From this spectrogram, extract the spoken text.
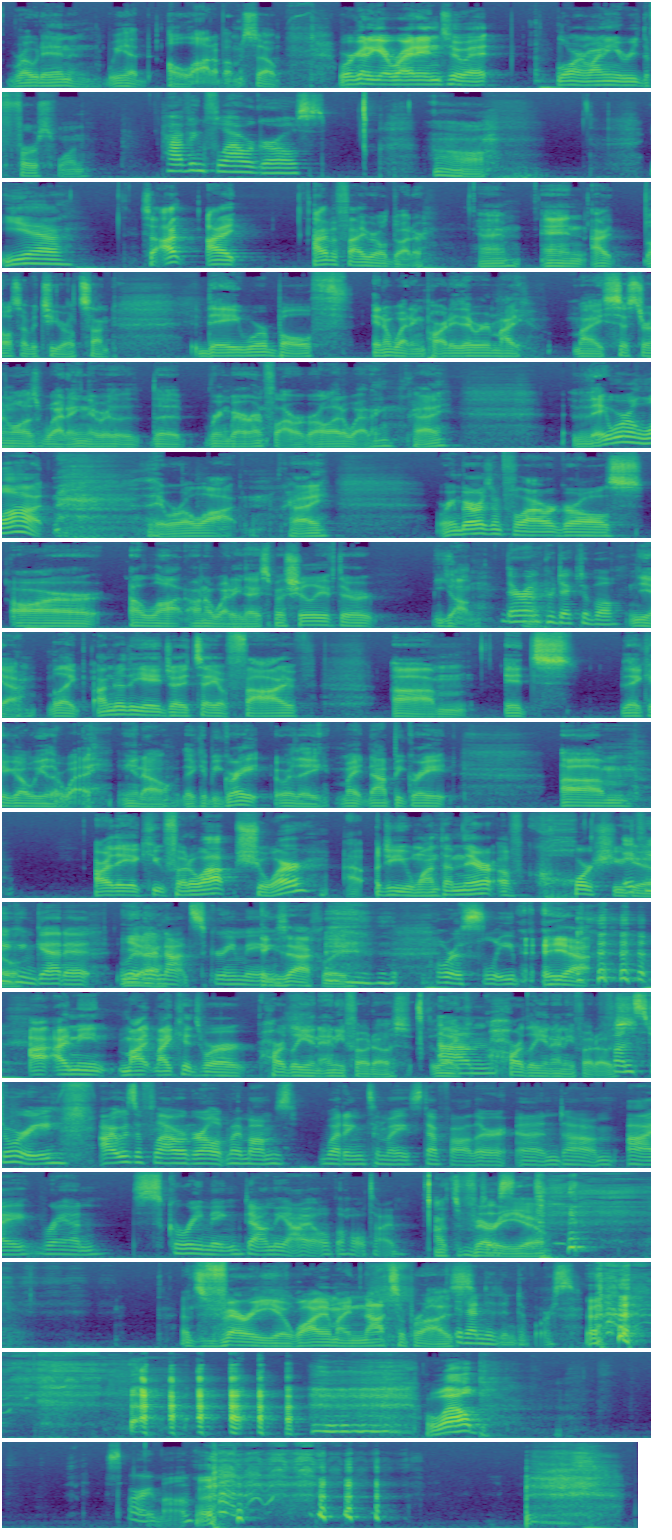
wrote in, and we had a lot of them. So we're gonna get right into it. Lauren, why don't you read the first one? Having flower girls. Oh, yeah. So I I I have a five year old daughter, okay, and I also have a two year old son. They were both in a wedding party. They were in my my sister in law's wedding. They were the, the ring bearer and flower girl at a wedding. Okay, they were a lot. They were a lot. Okay, ring bearers and flower girls are a lot on a wedding day, especially if they're young. They're unpredictable. Yeah, like under the age, I'd say of five, um, it's they could go either way. You know, they could be great or they might not be great. Um, are they a cute photo op? Sure. Uh, do you want them there? Of course you If do. If you can get it where Yeah. they're not screaming Exactly. or asleep. yeah. I, I mean, my, my kids were hardly in any photos. Like, hardly in any photos. Fun story. I was a flower girl at my mom's wedding to my stepfather, and um, I ran screaming down the aisle the whole time. That's very you. That's very you. Why am I not surprised? It ended in divorce. Welp. Sorry, mom.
